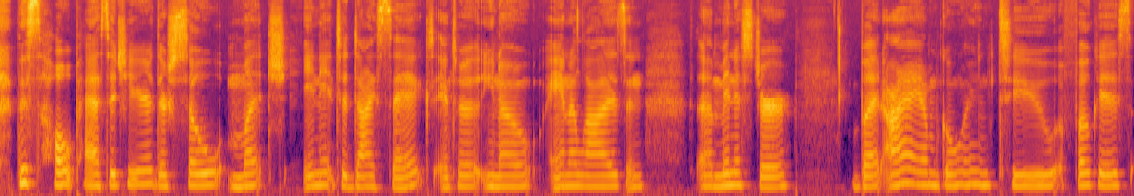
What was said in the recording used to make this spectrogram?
this whole passage here. There's so much in it to dissect and to you know analyze and uh, minister. But i am going to focus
